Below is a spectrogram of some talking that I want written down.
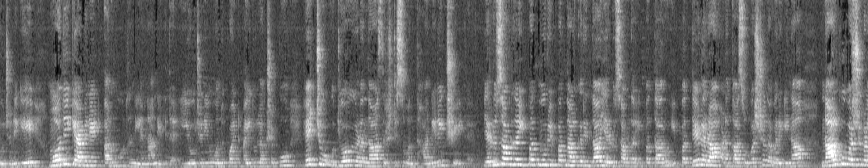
ಯೋಜನೆಗೆ ಮೋದಿ ಕ್ಯಾಬಿನೆಟ್ ಅನುಮೋದನೆಯನ್ನ ನೀಡಿದೆ. ಈ ಯೋಜನೆಯು ಒಂದು ಪಾಯಿಂಟ್ ಐದು ಲಕ್ಷಕ್ಕೂ ಹೆಚ್ಚು ಉದ್ಯೋಗಗಳನ್ನು ಸೃಷ್ಟಿಸುವಂತಹ ನಿರೀಕ್ಷೆ ಇದೆ. ಎರಡು ಸಾವಿರದ ಇಪ್ಪತ್ತ್ ಮೂರು ಇಪ್ಪತ್ನಾಲ್ಕರಿಂದ ಎರಡು ಸಾವಿರದ ಇಪ್ಪತ್ತಾರು, ಇಪ್ಪತ್ತೇಳರ ಹಣಕಾಸು ವರ್ಷದವರೆಗಿನ ನಾಲ್ಕು ವರ್ಷಗಳ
